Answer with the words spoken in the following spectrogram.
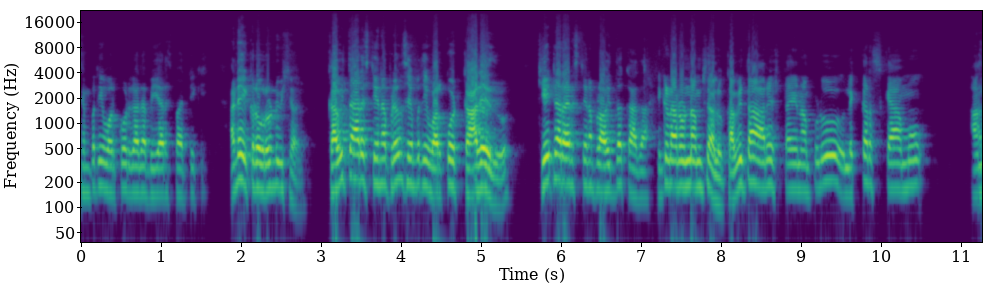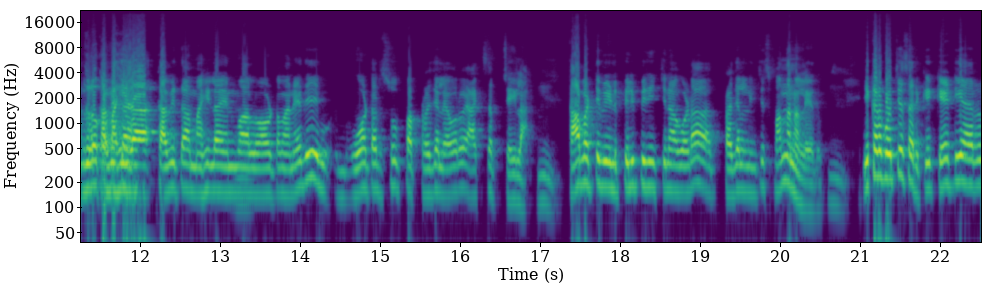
సింపతి వర్కౌట్ కదా బీఆర్ఎస్ పార్టీకి? అంటే ఇక్కడ ఒక రెండు విషయాలు. కవిత అరెస్ట్ అయినప్పుడేమో సింపతి వర్కౌట్ కాలేదు. కేటీఆర్ అరెస్ట్ అయినప్పుడు అవుద్దా కాదా? ఇక్కడ రెండు అంశాలు. కవిత అరెస్ట్ అయినప్పుడు లిక్కర్ స్కాము అందులో మహిళ కవిత మహిళ ఇన్వాల్వ్ అవటం అనేది ఓటర్స్ ప్రజలు ఎవరు యాక్సెప్ట్ చేయలే. కాబట్టి వీళ్ళు పిలిపినిచ్చినా కూడా ప్రజల నుంచి స్పందన లేదు. ఉమ్. ఇక్కడికి వచ్చేసరికి కేటీఆర్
